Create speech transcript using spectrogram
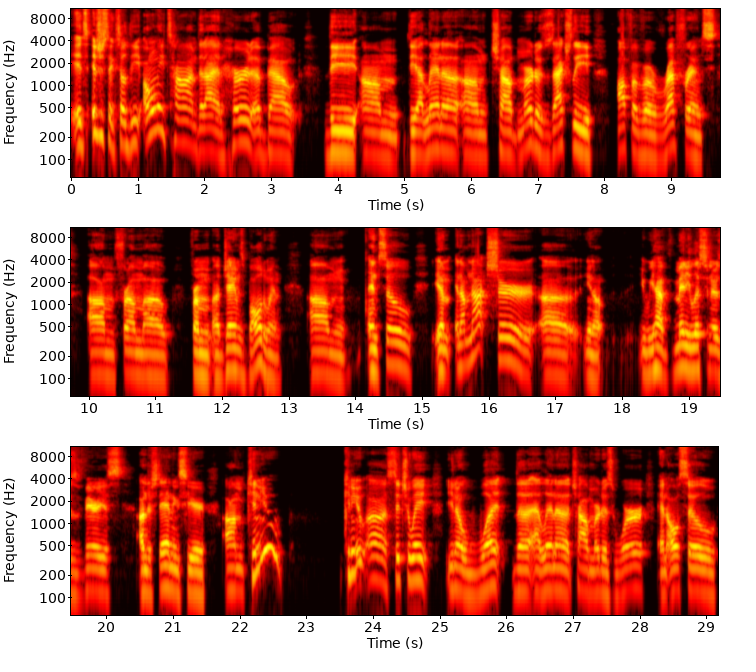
it's interesting. So the only time that i had heard about the um the atlanta um child murders was actually off of a reference um from uh from uh, james baldwin. Um and so um, and i'm not sure uh you know we have many listeners various understandings here. Um, can you can you uh, situate you know what the Atlanta child murders were, and also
